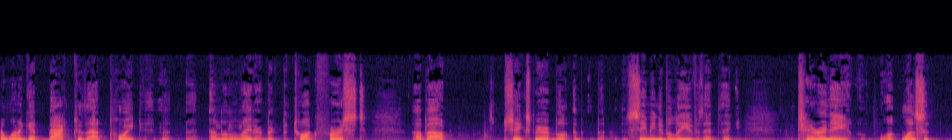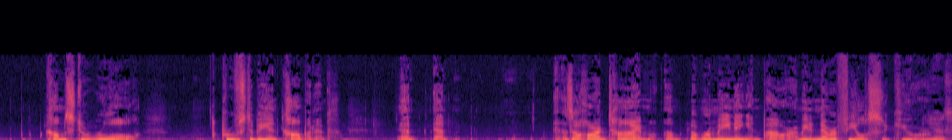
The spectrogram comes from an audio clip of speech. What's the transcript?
I want to get back to that point a little later, but, talk first about Shakespeare seeming to believe that the tyranny, once it comes to rule, proves to be incompetent and, and has a hard time of, of remaining in power. I mean, it never feels secure. Yes.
